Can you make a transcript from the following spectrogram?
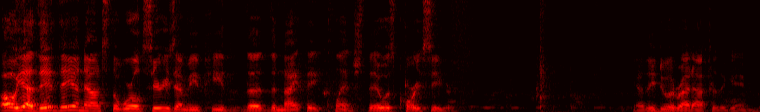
Oh yeah, they they announced the World Series MVP the the night they clinched. It was Corey Seager. Yeah, they do it right after the game.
